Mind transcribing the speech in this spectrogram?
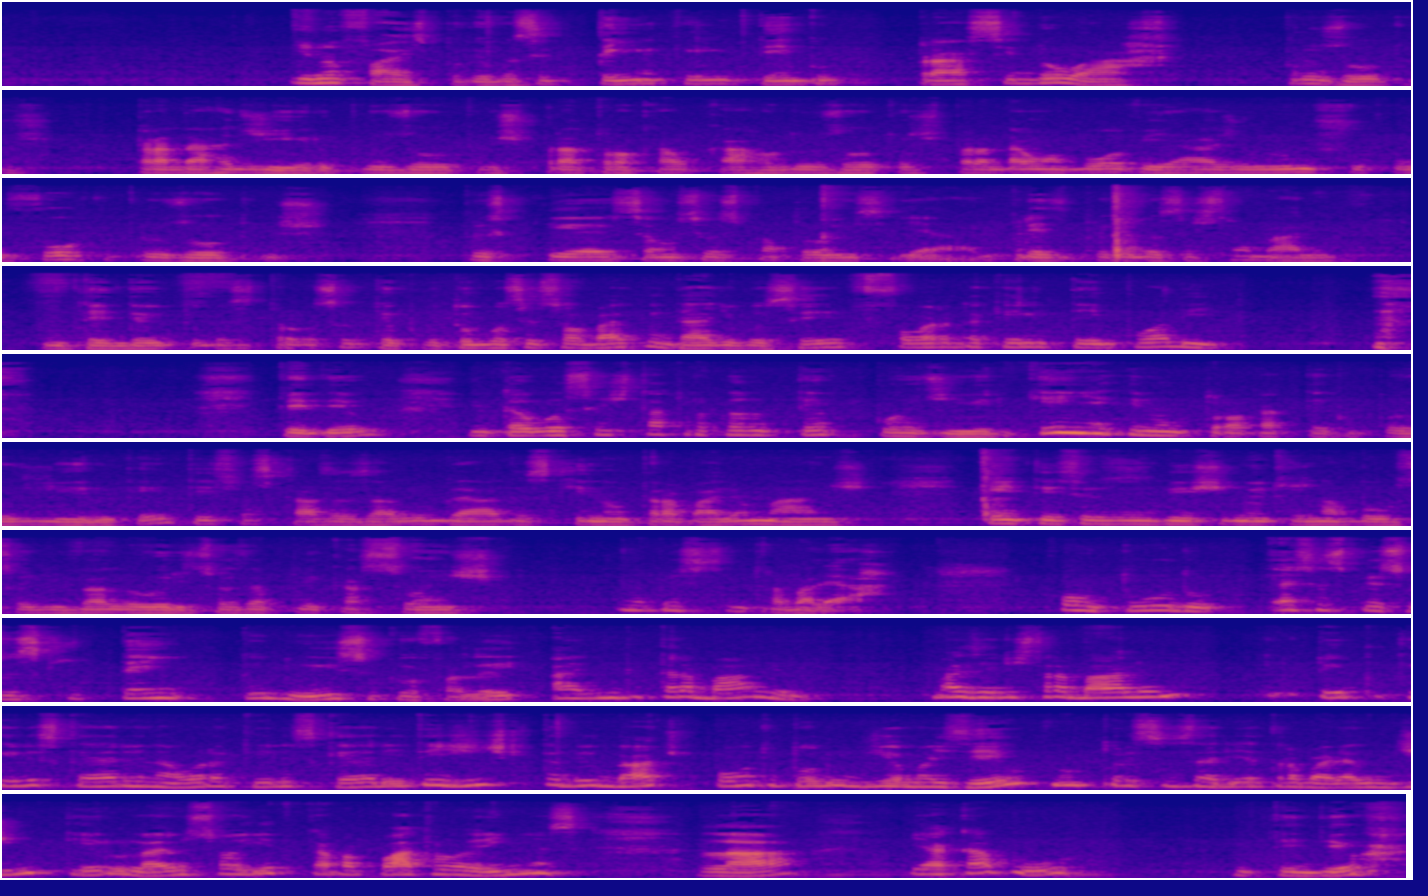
e não faz, porque você tem aquele tempo para se doar para os outros, para dar dinheiro para os outros, para trocar o carro dos outros, para dar uma boa viagem, luxo, conforto para os outros, para os que são os seus patrões e a empresa para que vocês trabalham. Entendeu? Então você troca o seu tempo. Então você só vai cuidar de você fora daquele tempo ali. Entendeu? Então você está trocando tempo por dinheiro. Quem é que não troca tempo por dinheiro? Quem tem suas casas alugadas, que não trabalham mais. Quem tem seus investimentos na bolsa de valores, suas aplicações, não precisam trabalhar. Contudo, essas pessoas que têm tudo isso que eu falei ainda trabalham. Mas eles trabalham no tempo que eles querem, na hora que eles querem. E tem gente que também bate ponto todo dia, mas eu não precisaria trabalhar o dia inteiro lá. Eu só ia, ficava quatro horinhas lá e acabou. Entendeu?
